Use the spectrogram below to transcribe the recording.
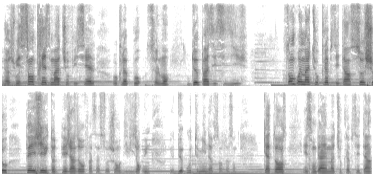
Il a joué 113 matchs officiels au club pour seulement deux passes décisives. Son premier match au club, c'était un Sochaux PSG, victoire de PSG 1-0 face à Sochaux en division 1 le 2 août 1974. Et son dernier match au club, c'était un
